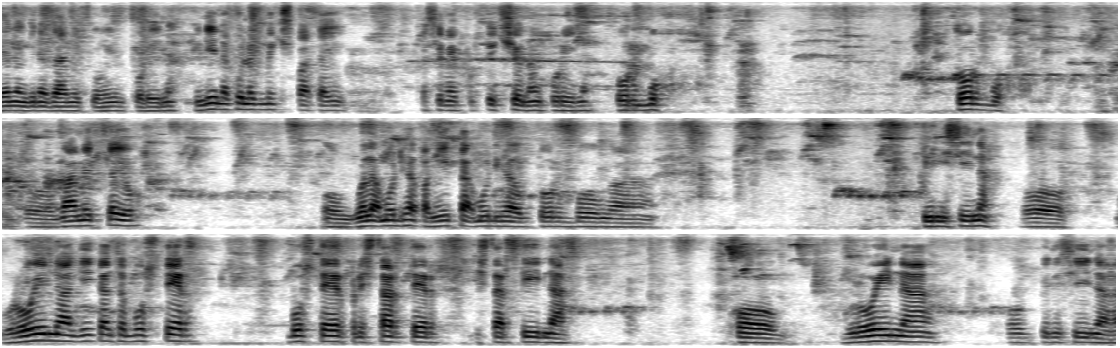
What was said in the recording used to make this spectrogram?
Yan ang ginagamit ko ngayon Purina. Hindi na ako nag-mix pa kay kasi may protection ang Purina. Turbo. Turbo. O, gamit kayo. O, wala mo diha pangita mo diha og turbo nga Pinisina. O, guruin na, gikan sa booster. Booster, pre-starter, startina. O, guruin na, o pinisina.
